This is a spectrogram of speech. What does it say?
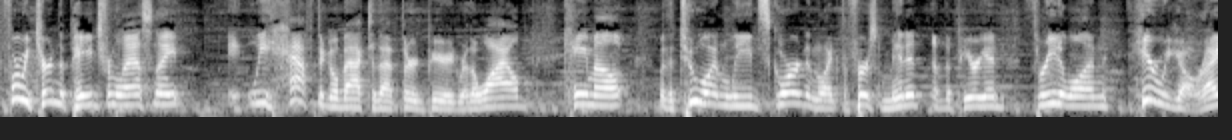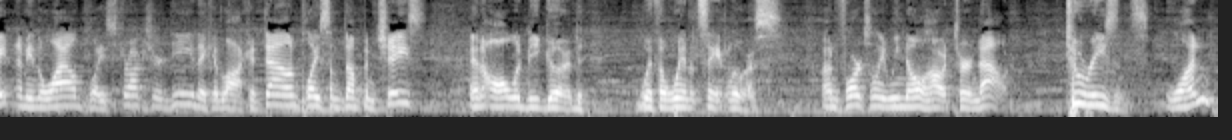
Before we turn the page from last night, we have to go back to that third period where the Wild came out with a 2 1 lead, scored in like the first minute of the period, 3 to 1. Here we go, right? I mean, the Wild play structure D, they could lock it down, play some dump and chase, and all would be good with a win at St. Louis. Unfortunately, we know how it turned out. Two reasons. One,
